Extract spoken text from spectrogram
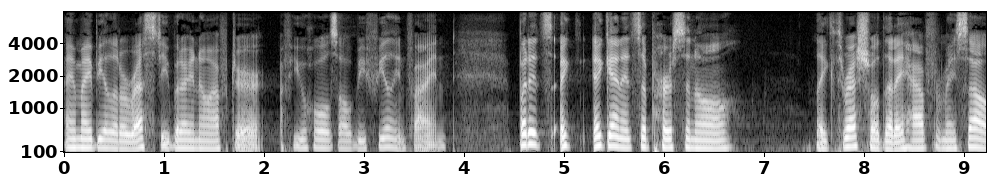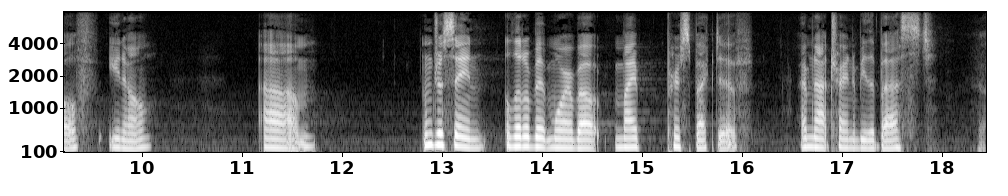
I might be a little rusty, but I know after a few holes I'll be feeling fine. But it's again, it's a personal like threshold that I have for myself, you know. Um I'm just saying a little bit more about my perspective. I'm not trying to be the best. Yeah.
